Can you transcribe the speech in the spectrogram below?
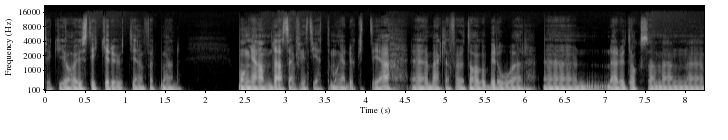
tycker jag ju sticker ut jämfört med många andra. Sen finns det jättemånga duktiga eh, mäklarföretag och byråer eh, där ute också. Men, eh,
